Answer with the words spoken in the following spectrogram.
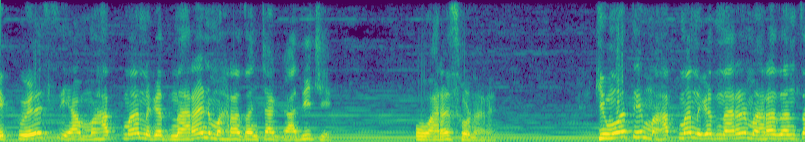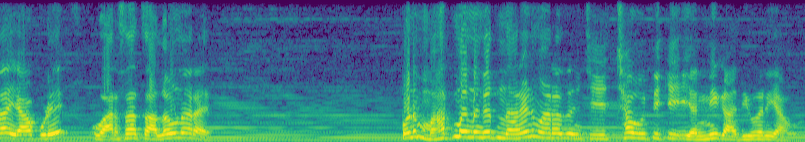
एक वेळेस या महात्मा नगद नारायण महाराजांच्या गादीचे वारस होणार आहेत. किंवा ते महात्मा नगद नारायण महाराजांचा यापुढे वारसा चालवणार आहेत. पण महात्मा नगद नारायण महाराजांची इच्छा होती की यांनी गादीवर यावं.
